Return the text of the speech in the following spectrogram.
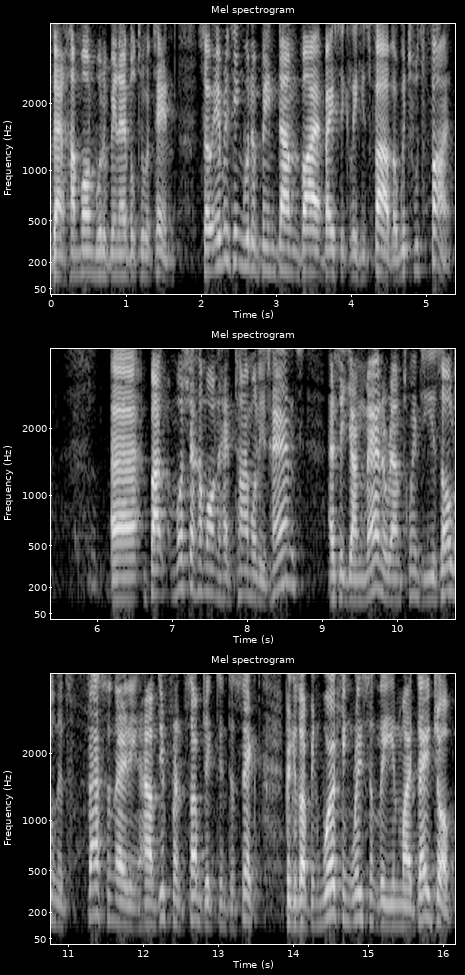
that Hamon would have been able to attend. So everything would have been done via basically his father, which was fine. Uh, but Moshe Hamon had time on his hands as a young man, around 20 years old, and it's fascinating how different subjects intersect because I've been working recently in my day job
